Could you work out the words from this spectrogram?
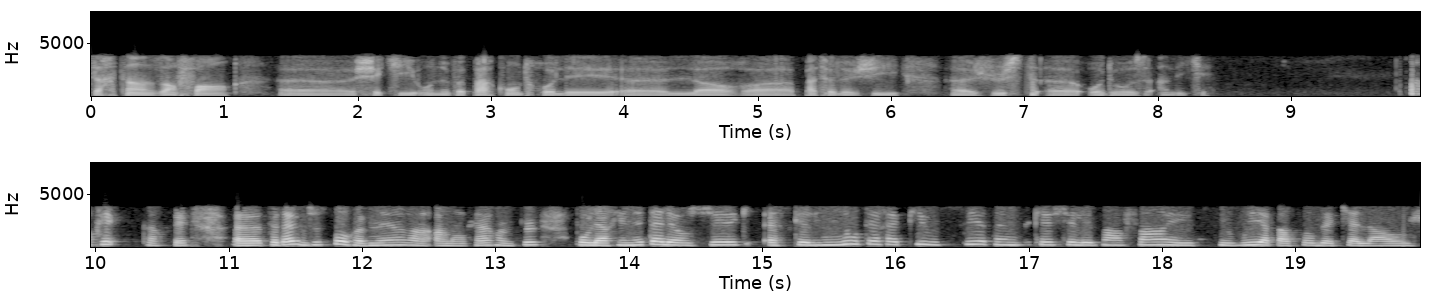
certains enfants euh, chez qui on ne peut pas contrôler leur pathologie juste aux doses indiquées. OK, parfait. Euh, peut-être juste pour revenir en, arrière un peu, pour la rhinite allergique, est-ce que l'immunothérapie aussi est indiquée chez les enfants? Et si oui, à partir de quel âge?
